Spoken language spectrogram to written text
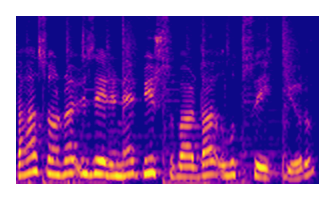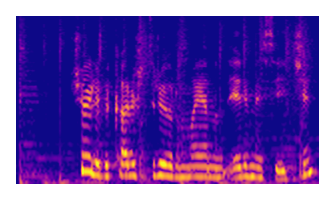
Daha sonra üzerine bir su bardağı ılık su ekliyorum. Şöyle bir karıştırıyorum mayanın erimesi için.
